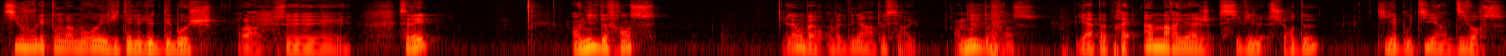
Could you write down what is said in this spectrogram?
Si vous voulez tomber amoureux, évitez les lieux de débauche. Voilà. Vous savez, en Ile-de-France, et là on va, devenir un peu sérieux. En Ile-de-France, il y a à peu près un mariage civil sur deux qui aboutit à un divorce.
